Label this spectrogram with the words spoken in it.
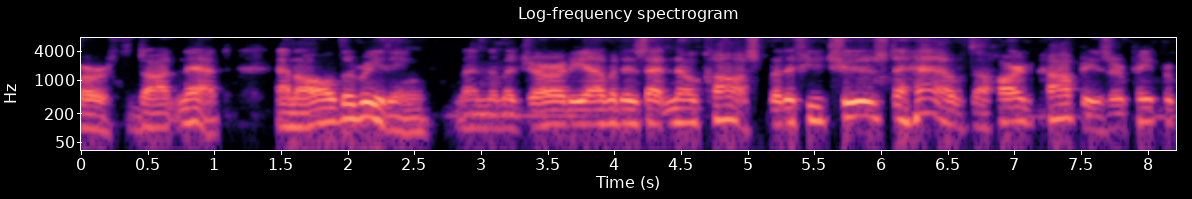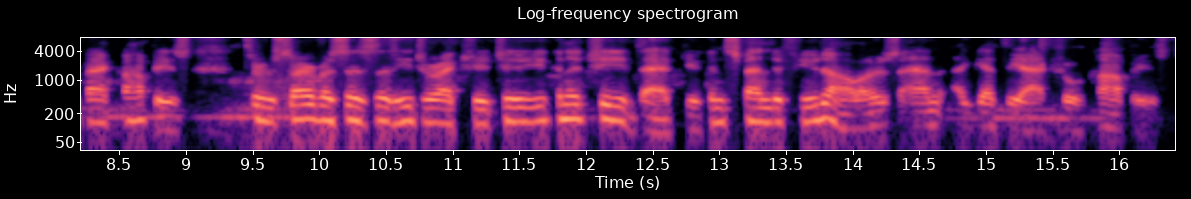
birth.net. And all the reading, and the majority of it is at no cost. But if you choose to have the hard copies or paperback copies through services that he directs you to, you can achieve that. You can spend a few dollars and uh, get the actual copies.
